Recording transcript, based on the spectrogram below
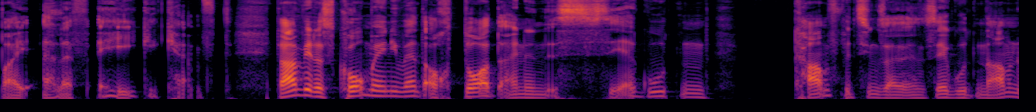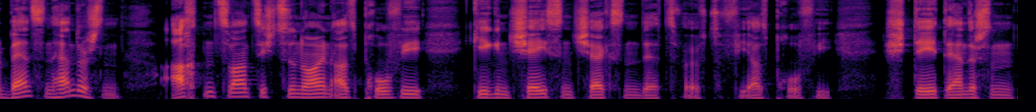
bei LFA gekämpft. Da haben wir das Co-Main-Event, auch dort einen sehr guten Kampf, beziehungsweise einen sehr guten Namen. Benson Henderson, 28 zu 9 als Profi gegen Jason Jackson, der 12 zu 4 als Profi steht. Henderson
